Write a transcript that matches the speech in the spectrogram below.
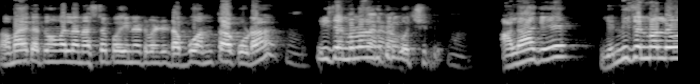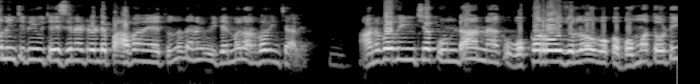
అమాయకత్వం వల్ల నష్టపోయినటువంటి డబ్బు అంతా కూడా ఉమ్, ఈ జన్మలో నీకు తిరిగి వచ్చింది. ఉమ్, అలాగే ఎన్ని జన్మల్లో నుంచి నీవు చేసినటువంటి పాపం ఏతుందో దాన్ని ఈ జన్మలో అనుభవించాలి. అనుభవించకుండా నాకు ఒక రోజులో ఒక బొమ్మతోటి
